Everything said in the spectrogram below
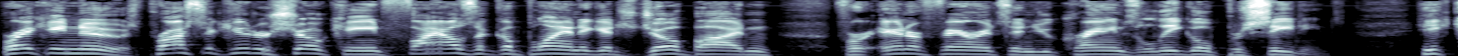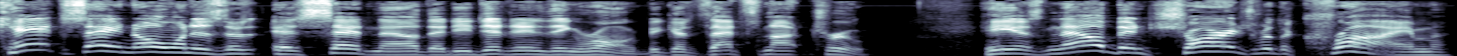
Breaking news Prosecutor Shokin files a complaint against Joe Biden for interference in Ukraine's legal proceedings. He can't say no one has, has said now that he did anything wrong because that's not true. He has now been charged with a crime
